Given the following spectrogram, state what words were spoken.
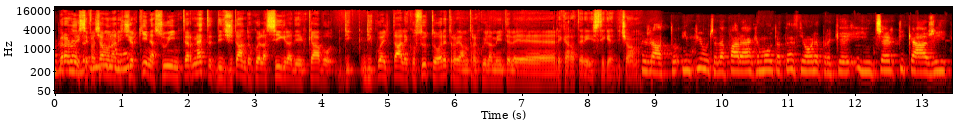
Però noi se facciamo una ricerchina su internet digitando quella sigla del cavo di, di quel tale costruttore troviamo tranquillamente le, le, caratteristiche, diciamo. Esatto, in più c'è da fare anche molta attenzione perché in certi casi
